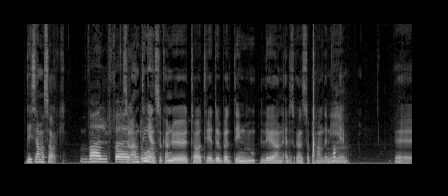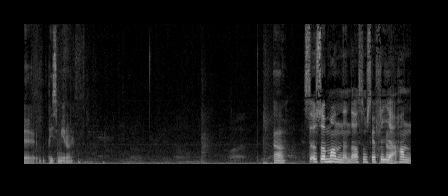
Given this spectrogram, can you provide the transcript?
Det är samma sak. Varför Så antingen då? så kan du ta tredubbelt din lön eller så kan du stoppa handen Va? i eh, pissmyror. Ja, Så, så mannen då som ska fria, Ja. han,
